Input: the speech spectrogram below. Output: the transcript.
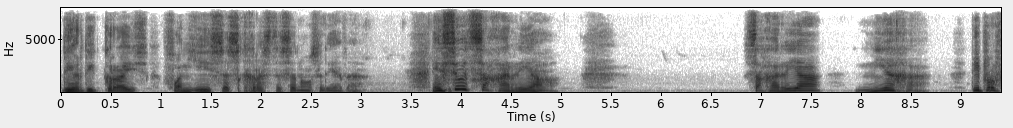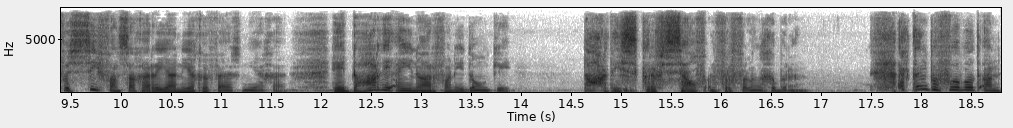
deur die kruis van Jesus Christus in ons lewe. En so het Sagaria Sagaria 9 Die profesie van Sagaria 9 vers 9 het daardie eienaar van die donkie daardie skrif self in vervulling gebring. Ek dink byvoorbeeld aan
